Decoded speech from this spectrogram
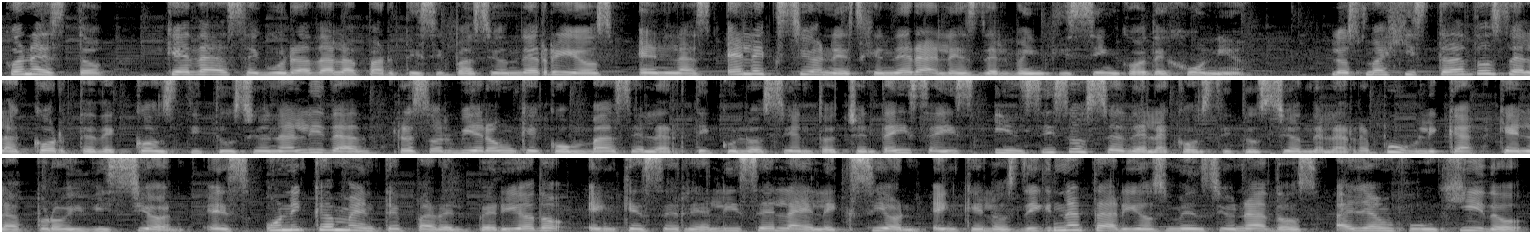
Con esto, queda asegurada la participación de Ríos en las elecciones generales del 25 de junio. Los magistrados de la Corte de Constitucionalidad resolvieron que con base al artículo 186, inciso C de la Constitución de la República, que la prohibición es únicamente para el periodo en que se realice la elección en que los dignatarios mencionados hayan fungido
